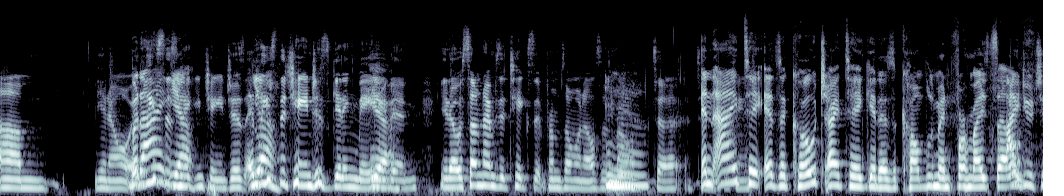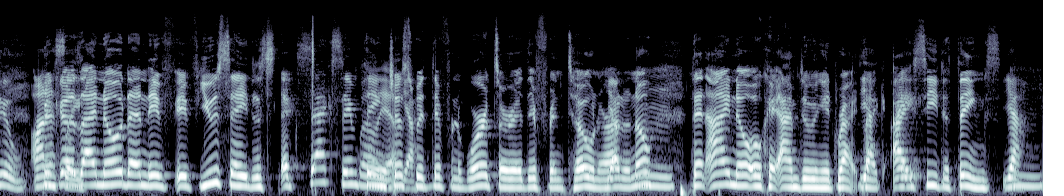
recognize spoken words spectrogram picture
um, you know, But at I- least it's yeah. making changes. At Yeah. least the change is getting made, Yeah. and you know, sometimes it takes it from someone else's mouth Yeah. to, to And I take as a coach, I take it as a compliment for myself. I do too, honestly. because I know then if if you say the exact same Well, thing yeah. just Yeah. with different words or a different tone or Yeah. I don't know, mm. then I know okay, I'm doing it right. Yeah, like I, I- see the things. Yeah, mm-hmm.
